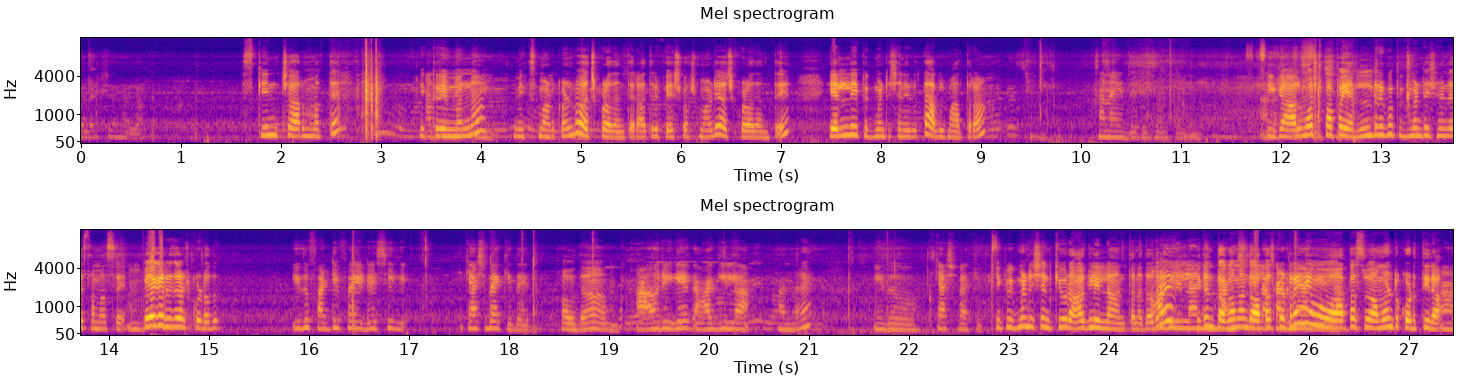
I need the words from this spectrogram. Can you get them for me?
ಕಲೆಕ್ಷನ್ ಎಲ್ಲ ಸ್ಕಿನ್ ಚಾರ್ಮ್ ಮತ್ತು ಈ ಕ್ರೀಮನ್ನು ಮಿಕ್ಸ್ ಮಾಡ್ಕೊಂಡು ಹಚ್ಕೊಳ್ಳೋದಂತೆ. ರಾತ್ರಿ ಫೇಸ್ ವಾಶ್ ಮಾಡಿ ಹಚ್ಕೊಳ್ಳೋದಂತೆ. ಎಲ್ಲಿ ಪಿಗ್ಮೆಂಟೇಷನ್ ಇರುತ್ತೆ ಅಲ್ಲಿ ಮಾತ್ರ. ಚೆನ್ನಾಗಿದೆ ರಿಸಲ್ಟ್ ಅಲ್ಲಿ. ಈಗ ಆಲ್ಮೋಸ್ಟ್ ಪಾಪ ಎಲ್ರಿಗೂ ಪಿಗ್ಮೆಂಟೇಷನ್ ಇದೆ ಸಮಸ್ಯೆ. ಬೇಗ ರಿಸಲ್ಟ್ ಕೊಡೋದು. ಇದು ಫಾರ್ಟಿ ಫೈವ್ ಡೇಸಿಗೆ ಕ್ಯಾಶ್ ಬ್ಯಾಕ್ ಇದೆ ಇದು. ಹೌದಾ? ಅವರಿಗೆ ಆಗಿಲ್ಲ ಅಂದರೆ ಇದು ಕ್ಯಾಶ್ ಬ್ಯಾಕ್ ಇದೆ. ಈಗ ಪಿಗ್ಮೆಂಟೇಷನ್ ಕ್ಯೂರ್ ಆಗಲಿಲ್ಲ ಅಂತ ಅನ್ನೋದಾದ್ರೆ ಆಗ್ಲಿಲ್ಲ, ಇದನ್ನ ನಿಮ್ಗೆ ತಗೊಂಬಂದು ವಾಪಸ್ ಕೊಟ್ರೆ ನೀವು ವಾಪಸ್ ಅಮೌಂಟ್ ಕೊಡ್ತೀರಾ? ಹಾ.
